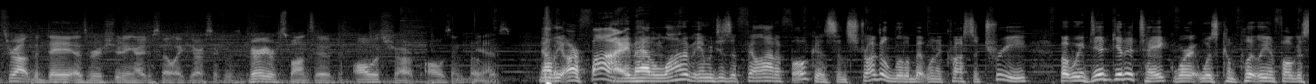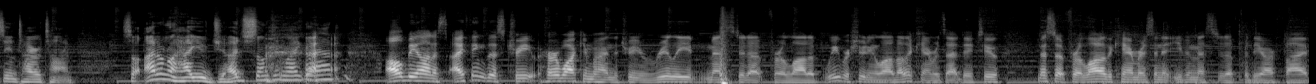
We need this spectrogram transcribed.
throughout the day as we were shooting, I just felt like the R6 was very responsive, always sharp, always in focus. Now the R5 had a lot of images that fell out of focus and struggled a little bit when it crossed a tree, but we did get a take where it was completely in focus the entire time. So I don't know how you judge something like that. I'll be honest, I think this tree, her walking behind the tree, really messed it up for a lot of. We were shooting a lot of other cameras that day too. Messed up for a lot of the cameras, and it even messed it up for the R5.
